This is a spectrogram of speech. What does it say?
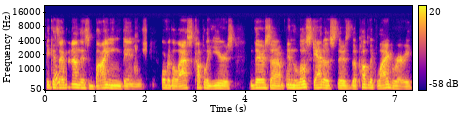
because Oh. I went on this buying binge over the last couple of years. There's um, in Los Gatos, there's the public library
